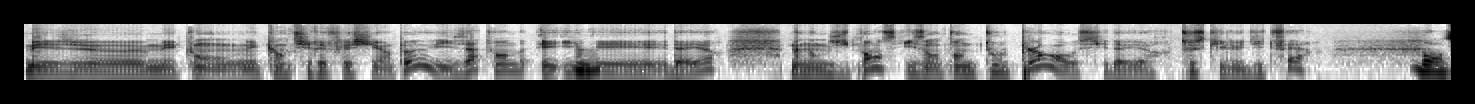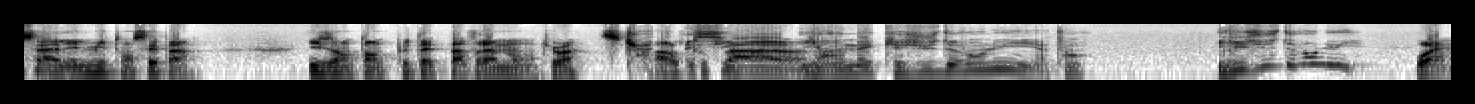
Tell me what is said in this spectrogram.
mais, je, mais, quand, mais quand il réfléchit un peu, ils attendent. Et, Mhm. et d'ailleurs, maintenant que j'y pense, ils entendent tout le plan aussi, d'ailleurs, tout ce qu'il lui dit de faire. Bon, ça, à la limite, on sait pas. Ils entendent peut-être pas vraiment, tu vois. Si tu Ah, parles tout si, euh, Il y a un mec qui est juste devant lui, attends. Il est juste devant lui. Ouais.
